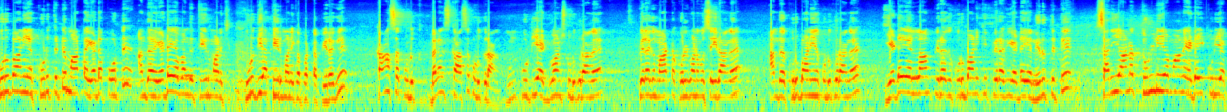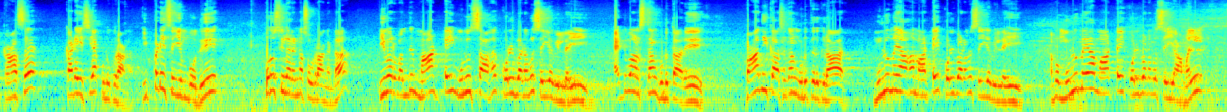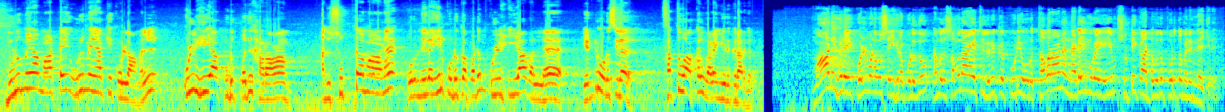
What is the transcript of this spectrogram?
குர்பானியை கொடுத்துட்டு மாட்டை எடை போட்டு அந்த எடையை வந்து தீர்மானிச்சு உறுதியாக தீர்மானிக்கப்பட்ட பிறகு காசை கொடுக்கு பேலன்ஸ் காசை கொடுக்குறாங்க. முன்கூட்டியே அட்வான்ஸ் கொடுக்குறாங்க. பிறகு மாட்டை கொள்வனவு செய்கிறாங்க அந்த குர்பானியை கொடுக்குறாங்க. எடையெல்லாம் பிறகு குர்பானிக்கு பிறகு எடையை நிறுத்திட்டு சரியான துல்லியமான எடைக்குரிய காசை கடைசியாக கொடுக்குறாங்க. இப்படி செய்யும்போது ஒரு சிலர் என்ன சொல்கிறாங்கன்னா இவர் வந்து மாட்டை முழுசாக கொள்வனவு செய்யவில்லை. அட்வான்ஸ் தான் கொடுத்தாரு. பாதி காசு தான் கொடுத்திருக்கிறார். முழுமையாக மாட்டை கொள்வனவு செய்யவில்லை. அப்போ முழுமையாக மாட்டை கொள்வனவு செய்யாமல் முழுமையாக மாட்டை உரிமையாக்கி கொள்ளாமல் உள்ஹியா கொடுப்பது ஹராம். அது சுத்தமான ஒரு நிலையில் கொடுக்கப்படும் உள்ஹியா வல்ல என்று ஒரு சிலர் ஃபத்துவாக்கள் வழங்கியிருக்கிறார்கள். மாடுகளை கொள்வனவு செய்கிற பொழுது நமது சமுதாயத்தில் இருக்கக்கூடிய ஒரு தவறான நடைமுறையையும் சுட்டிக்காட்டுவது பொருத்தம் என்று நினைக்கிறேன்.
